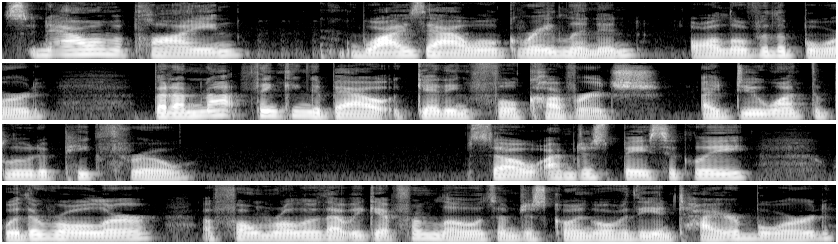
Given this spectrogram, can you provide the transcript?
So now I'm applying Wise Owl Gray Linen all over the board, but I'm not thinking about getting full coverage. I do want the blue to peek through. So I'm just basically with a roller, a foam roller that we get from Lowe's, I'm just going over the entire board.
